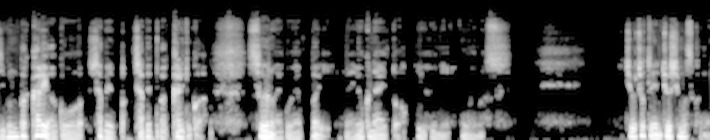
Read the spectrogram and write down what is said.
自分ばっかりがこう、喋っ喋ってばっかりとか、そういうのはこう、やっぱり、ね、良くないというふうに思います。一応ちょっと延長しますかね。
